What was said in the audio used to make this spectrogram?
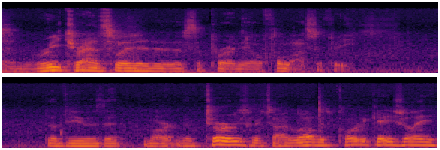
and retranslated it as the perennial philosophy. The view that Martin of Tours, which I love and quote occasionally,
